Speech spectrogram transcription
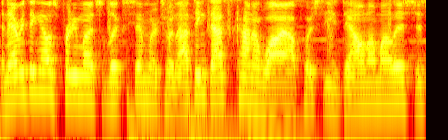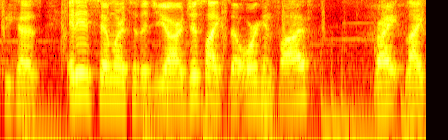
and everything else pretty much looks similar to it. And I think that's kind of why I push these down on my list, just because it is similar to the GR, just like the Oregon Five. Right, like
